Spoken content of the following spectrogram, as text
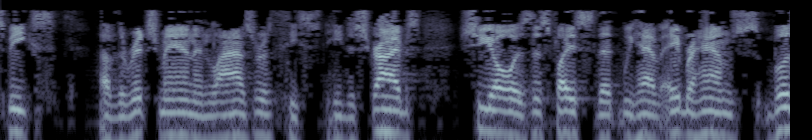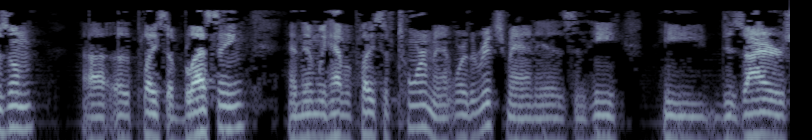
speaks of the rich man and Lazarus, he he describes Sheol as this place that we have Abraham's bosom uh, a place of blessing, and then we have a place of torment where the rich man is, and he he desires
